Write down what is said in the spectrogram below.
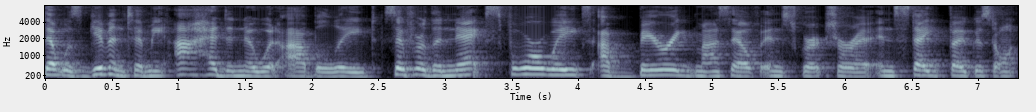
that was given to me, I had to know what I believed. So for the next four weeks, I buried myself in scripture and stayed focused on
